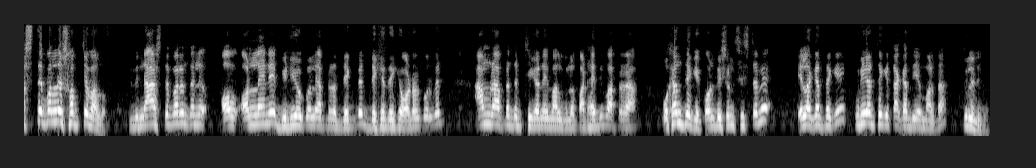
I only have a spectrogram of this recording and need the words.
আসতে পারলে সবচেয়ে ভালো। যদি না আসতে পারেন, তাহলে অনলাইনে ভিডিও কলে আপনারা দেখবেন, দেখে দেখে অর্ডার করবেন। আমরা আপনাদের ঠিকানায় মালগুলো পাঠিয়ে দিব। আপনারা ওখান থেকে কন্ডিশন সিস্টেমে এলাকা থেকে কুরিয়ার থেকে টাকা দিয়ে মালটা তুলে নেবেন।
